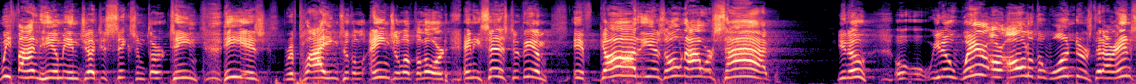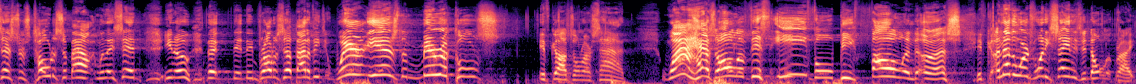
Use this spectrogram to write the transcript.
We find him in Judges 6 and 13. He is replying to the angel of the Lord, and he says to them, If God is on our side, you know, oh, oh, you know, where are all of the wonders that our ancestors told us about when they said, you know, that they brought us up out of Egypt? Where is the miracles if God's on our side? Why has all of this evil befallen us? If, in other words, what he's saying is it don't look right.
